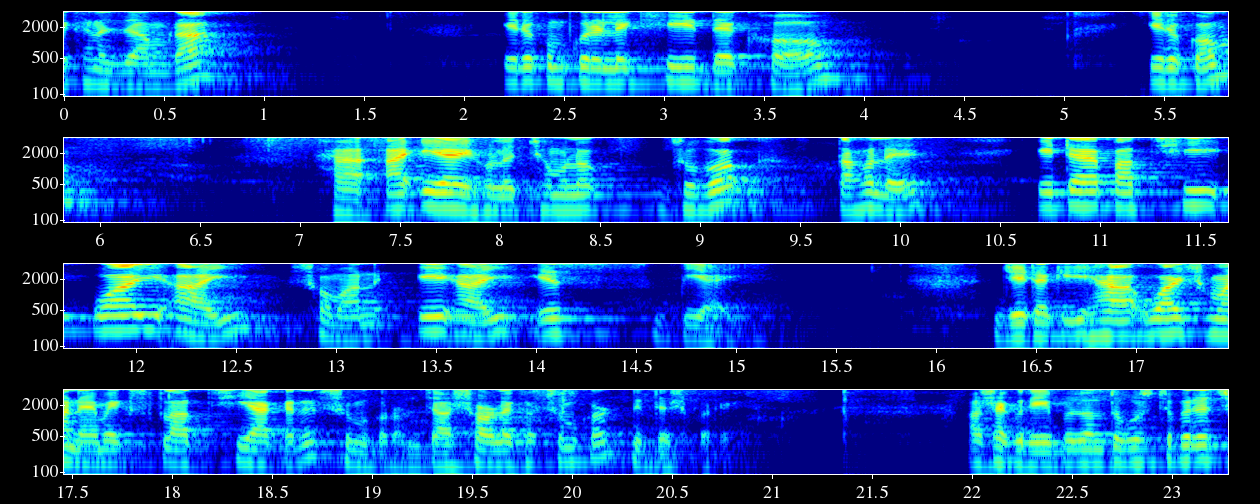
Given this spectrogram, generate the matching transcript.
এখানে যে আমরা এরকম করে লিখি, দেখো এরকম। হ্যাঁ এআই হলো ইচ্ছামূলক ধ্রুবক। তাহলে এটা পাচ্ছি ওয়াই আই সমান এ আই এস বিআই যেটাকে ইহা ওয়াই সমান এম এক্স প্লাস সি আকারের সমীকরণ, যা সরলেখার সমীকরণ নির্দেশ করে। আশা করি এই পর্যন্ত বুঝতে পেরেছ।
